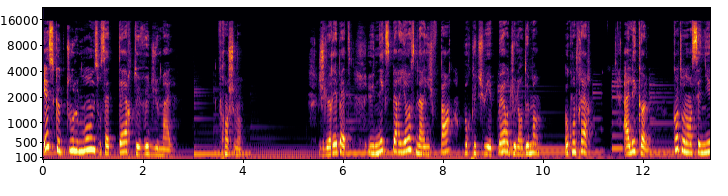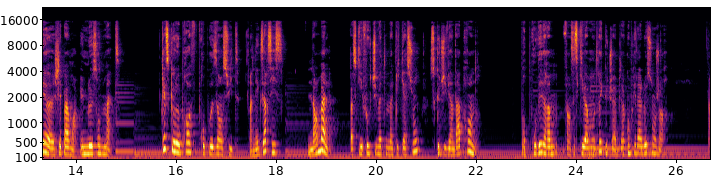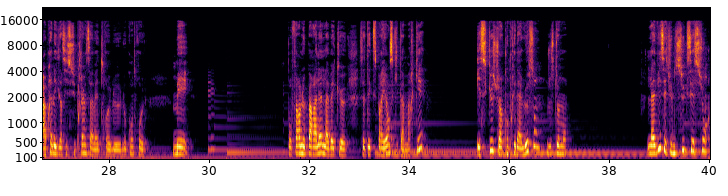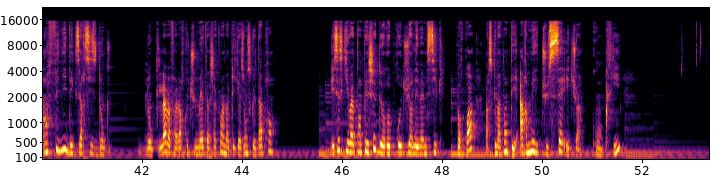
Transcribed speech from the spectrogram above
Est-ce que tout le monde sur cette terre te veut du mal? Franchement. Je le répète, une expérience n'arrive pas pour que tu aies peur du lendemain. Au contraire, à l'école, quand on enseignait, euh, je sais pas moi, une leçon de maths, Qu'est-ce que le prof proposait ensuite? Un exercice. Normal, parce qu'il faut que tu mettes en application ce que tu viens d'apprendre. Pour prouver vraiment... Enfin, c'est ce qui va montrer que tu as bien compris la leçon, genre. Après, l'exercice suprême, ça va être le, contrôle. Mais pour faire le parallèle avec euh, cette expérience qui t'a marqué, est-ce que tu as compris la leçon, justement? La vie, c'est une succession infinie d'exercices, donc, donc là, va falloir que tu mettes à chaque fois en application ce que tu apprends. Et c'est ce qui va t'empêcher de reproduire les mêmes cycles. Pourquoi? Parce que maintenant, tu es armé, tu sais et tu as compris,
